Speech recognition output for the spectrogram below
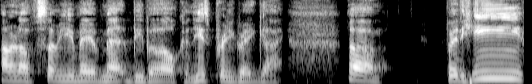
I don't know if some of you may have met Bebo Elkin. He's a pretty great guy. Um, but he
